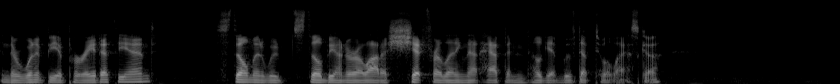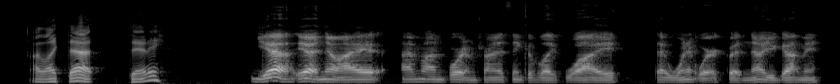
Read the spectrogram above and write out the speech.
and there wouldn't be a parade at the end, Stillman would still be under a lot of shit for letting that happen. He'll get moved up to Alaska. I like that. Danny? Yeah, yeah, no, I I'm on board. I'm trying to think of like why that wouldn't work, but no, you got me.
